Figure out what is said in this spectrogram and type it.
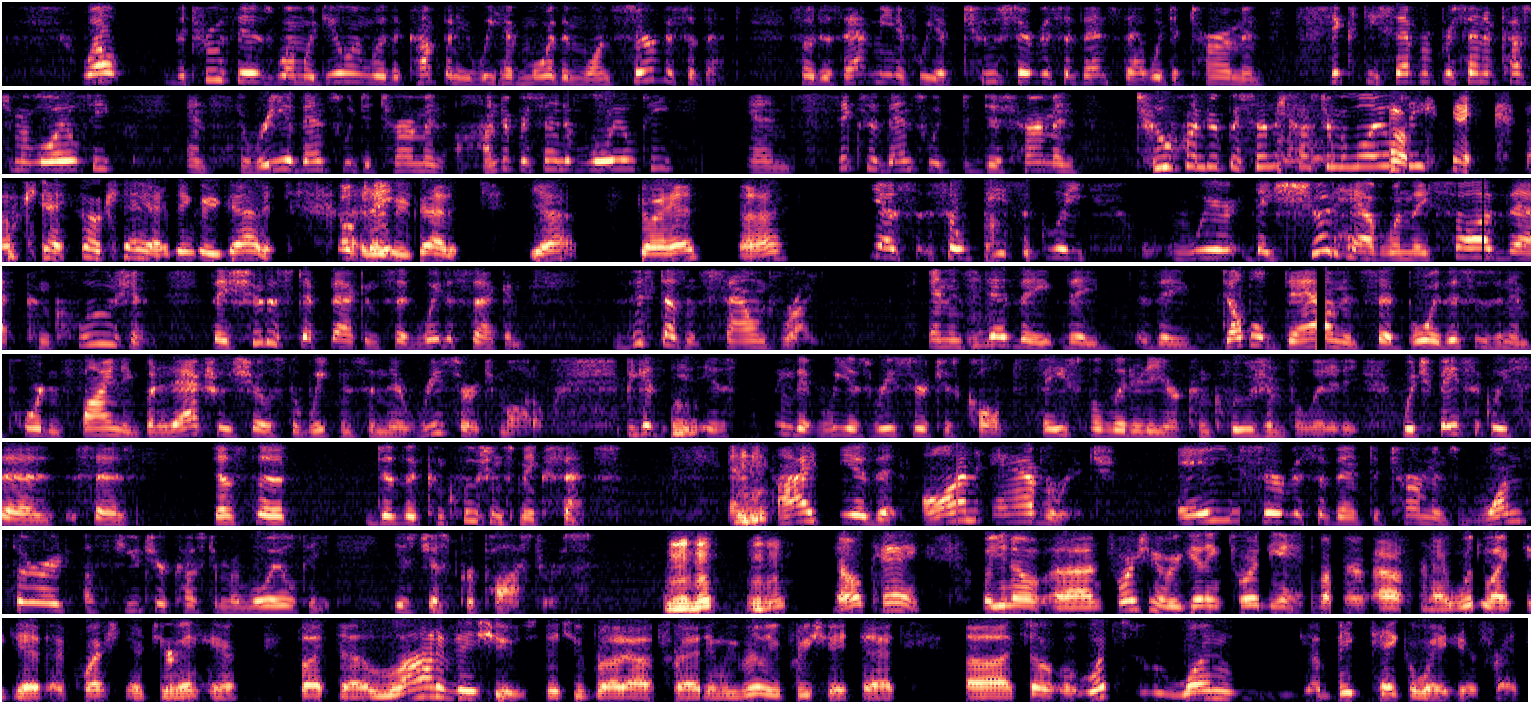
Well, the truth is when we're dealing with a company, we have more than one service event. So does that mean if we have two service events, that would determine 67% of customer loyalty, and three events would determine 100% of loyalty, and six events would determine 200% of customer loyalty? Okay, okay, okay. I think we got it. Okay. I think we got it. Yeah. Go ahead. Uh-huh. Yes. So basically, where they should have, when they saw that conclusion, they should have stepped back and said, wait a second, this doesn't sound right. And mm-hmm. instead mm-hmm. they, they, they doubled down and said, boy, this is an important finding, but it actually shows the weakness in their research model. Because mm-hmm. it is something that we as researchers call face validity or conclusion validity, which basically says, says does the, do the conclusions make sense? And mm-hmm. the idea that on average, a service event determines one-third of future customer loyalty is just preposterous. Mm-hmm. Mm-hmm. Okay. Well, you know, uh, unfortunately, we're getting toward the end of our hour, and I would like to get a question or two in here. But a lot of issues that you brought out, Fred, and we really appreciate that. Uh, so what's one a big takeaway here, Fred?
